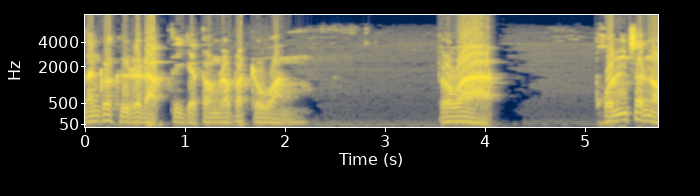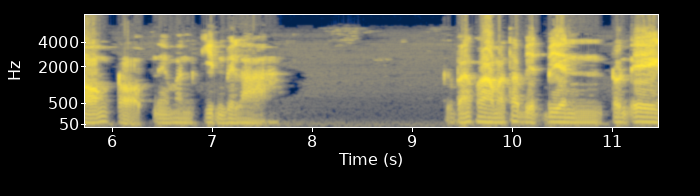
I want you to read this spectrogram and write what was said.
นั่นก็คือระดับที่จะต้องระมัดระวัง เพราะว่าผลสนองตอบเนี่ยมันกินเวลา คือหมายความว่าถ้าเบียดเบียนตนเอง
